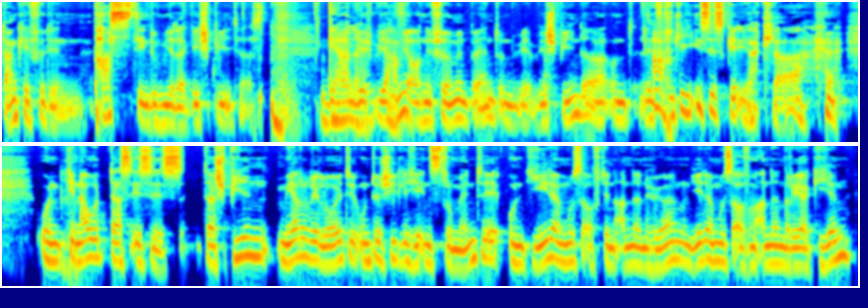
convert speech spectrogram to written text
Danke für den Pass, den du mir da gespielt hast. Gerne. wir, wir haben ja auch eine Firmenband und wir, wir spielen da und letztendlich Ach. ist es, ja klar. Und genau das ist es. Da spielen mehrere Leute unterschiedliche Instrumente und jeder muss auf den anderen hören und jeder muss auf den anderen reagieren.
